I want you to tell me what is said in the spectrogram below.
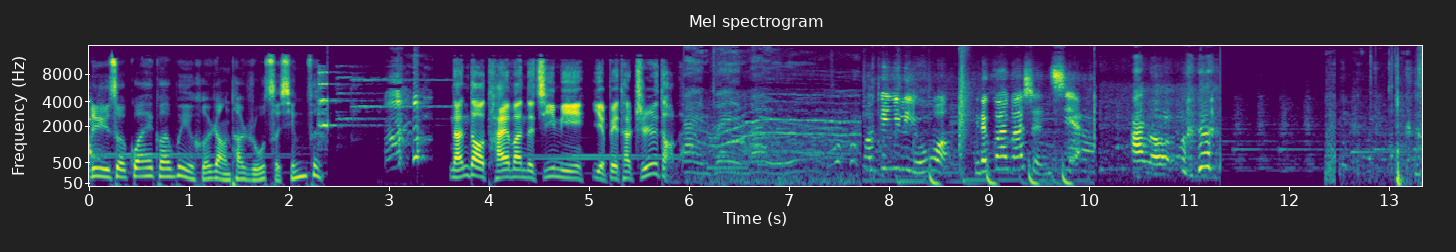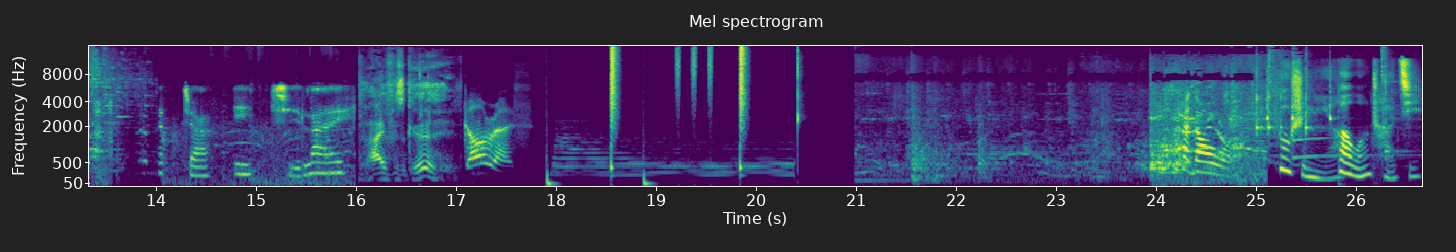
绿色乖乖为何让他如此兴奋？难道台湾的机密也被他知道了？我给你礼物，你的乖乖神器。Hello，大家一起来。Life is good. Doris。看到我了，又是你啊！霸王茶姬。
